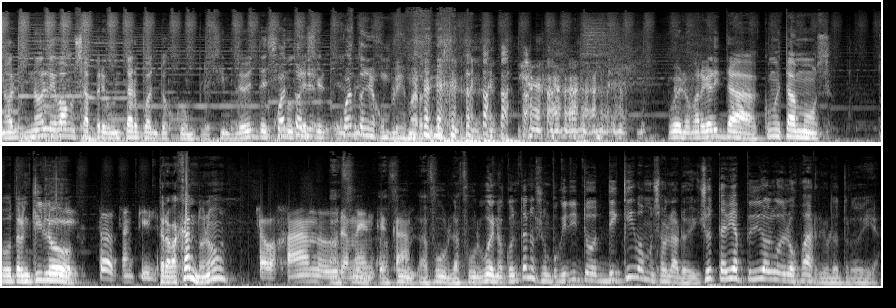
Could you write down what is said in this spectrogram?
No, no le vamos a preguntar cuántos cumple, simplemente decimos ¿Cuántos que es el, el cuántos años cumplís, Martín? Bueno, Margarita, ¿cómo estamos? ¿Todo tranquilo? Sí, todo tranquilo. Trabajando, ¿no? Trabajando A duramente full, acá. A full, a full, a full. Bueno, contanos un poquitito de qué vamos a hablar hoy. Yo te había pedido algo de los barrios el otro día.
